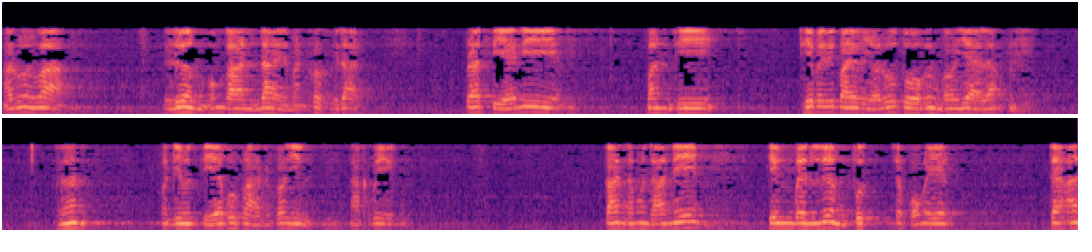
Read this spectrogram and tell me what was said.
หารู้ว่าเรื่องของการได้มันก็คือได้ประเสียนี่บางทีเทียบไปไปก็อย่ารู้ตัวขึ้นก็แย่แล้วเพราะนั้นบางทีมันเสียผู้ผ่านก็ยิ่งหนักไปอีกการทำงานนี้จึงเป็นเรื่องฝึกเจ้าของเอง แต่อา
